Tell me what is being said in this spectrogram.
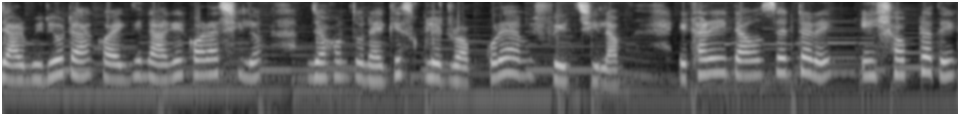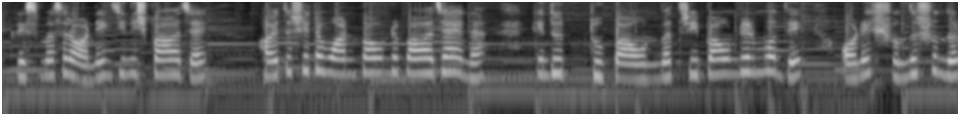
যার ভিডিওটা কয়েকদিন আগে করা ছিল, যখন তুনাইকে স্কুলে ড্রপ করে আমি ফিরছিলাম। এখানে এই টাউন সেন্টারে এই শপটাতে ক্রিসমাসের অনেক জিনিস পাওয়া যায়। হয়তো সেটা ওয়ান পাউন্ডে পাওয়া যায় না, কিন্তু টু পাউন্ড বা থ্রি পাউন্ডের মধ্যে অনেক সুন্দর সুন্দর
